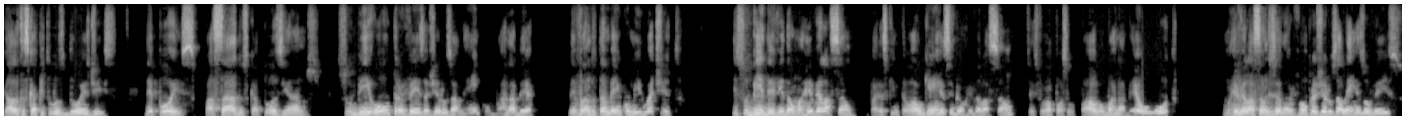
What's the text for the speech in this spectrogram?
Gálatas capítulo 2 diz: Depois, passados 14 anos, subi outra vez a Jerusalém com Barnabé, levando também comigo a Tito. E subi devido a uma revelação. Parece que então alguém recebeu uma revelação, não sei se foi o apóstolo Paulo, ou Barnabé, ou outro, uma revelação dizendo: vão para Jerusalém resolver isso.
